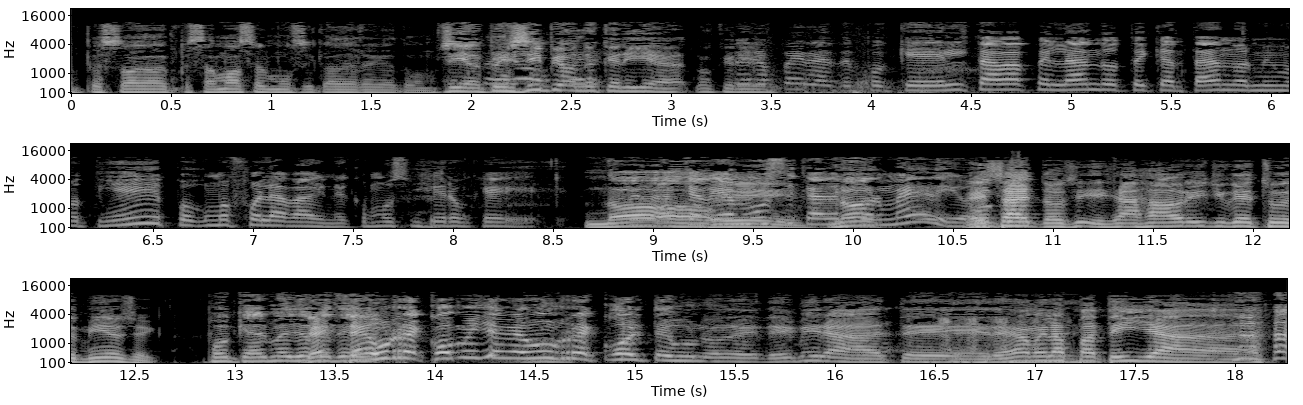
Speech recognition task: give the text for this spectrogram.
empezó a- empezamos a hacer música de reggaetón. Sí, al principio no quería, no quería. Pero espérate, porque él estaba pelándote y cantando al mismo tiempo. ¿Cómo fue la vaina? ¿Cómo supieron que, No, había sí. música de No, por medio? Exacto, sí. How did you get to the music? Porque él me dio De, que de un recorte, un recorte uno de, de, mira, este, déjame las patillas.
